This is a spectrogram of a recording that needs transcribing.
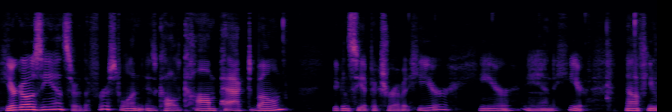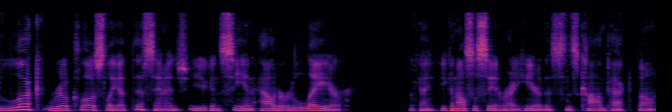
here goes the answer. The first one is called compact bone. You can see a picture of it here, here, and here. Now, if you look real closely at this image, you can see an outer layer. Okay, you can also see it right here. This is compact bone.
